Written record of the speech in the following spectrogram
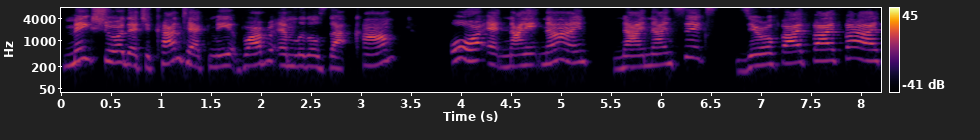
make sure that you contact me at barbaramlittles.com or at 989 996 0555.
